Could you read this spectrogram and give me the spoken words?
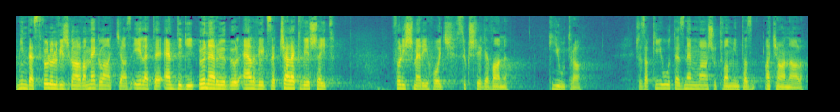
mindezt fölülvizsgálva meglátja az élete eddigi önerőből elvégzett cselekvéseit, fölismeri, hogy szüksége van kiútra. És ez a kiút, ez nem másút van, mint az atyánál.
